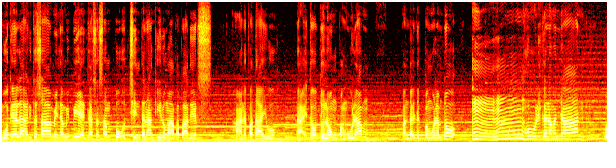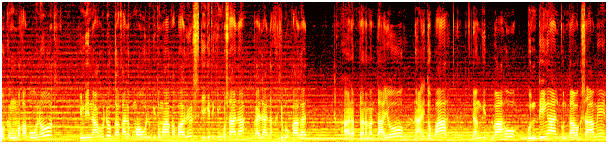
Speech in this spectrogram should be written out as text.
Buti na lang dito sa amin, ang bibili nagtaas ng 10 at 80 na ang kilo mga kapaders. Hanap pa tayo. Na ito, tunong, pang ulam. Pandagdag pang ulam to. Mhm, huli ka naman dyan. Huwag kang makabunot. Hindi na ulog. Akala ko mahulog ito mga kapaders. Gigitikin ko sana. Kailan nakakibo kagad. Hanap na naman tayo. Na ito pa. Danggit baho. Guntingan kung tawag sa amin.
